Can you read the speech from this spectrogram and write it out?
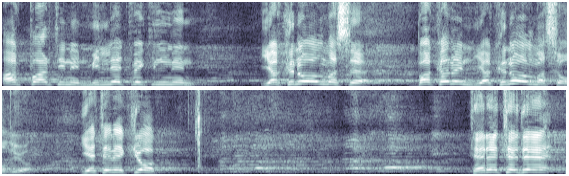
AK Parti'nin milletvekilinin yakını olması, bakanın yakını olması oluyor. Yetenek yok. TRT'de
